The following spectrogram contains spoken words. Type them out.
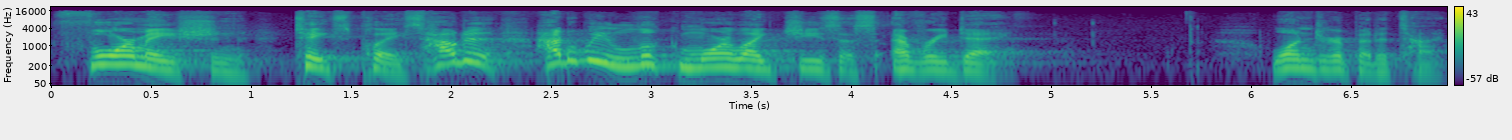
formation takes place? How do, how do we look more like Jesus every day? One drip at a time.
